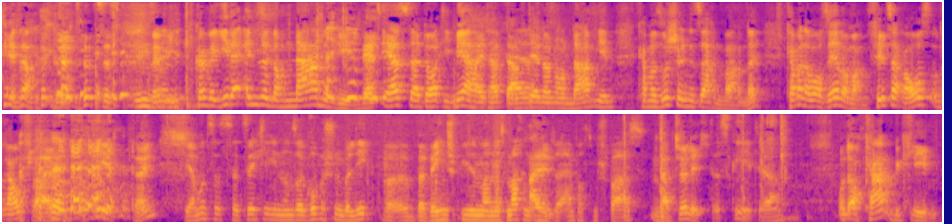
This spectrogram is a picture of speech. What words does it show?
genau. Das ist, wir, können wir jeder Insel noch einen Namen geben. Wer als erster dort die Mehrheit hat, darf Ja. der dann noch einen Namen geben. Kann man so schöne Sachen machen. Ne? Kann man aber auch selber machen. Filter raus und raufschreiben. Geht, ne? Wir haben uns das tatsächlich in unserer Gruppe schon überlegt, bei bei welchen Spielen man das machen Allen. könnte, einfach zum Spaß. Natürlich. Das geht, ja. Und auch Karten bekleben.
